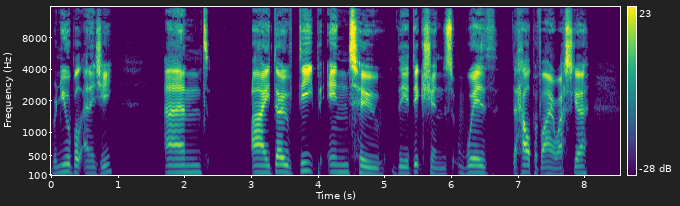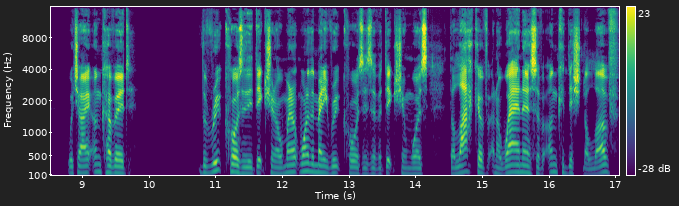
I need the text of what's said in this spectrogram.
renewable energy. And I dove deep into the addictions with the help of ayahuasca, which I uncovered the root cause of the addiction, or one of the many root causes of addiction, was the lack of an awareness of unconditional love.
